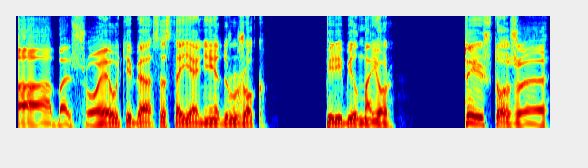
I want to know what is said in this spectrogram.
«А большое у тебя состояние, дружок?» — перебил майор. «Ты что же,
